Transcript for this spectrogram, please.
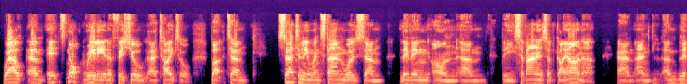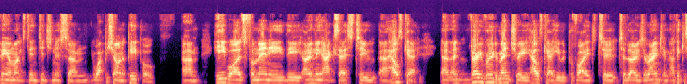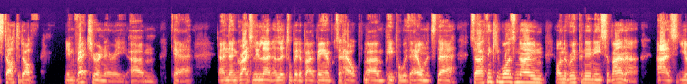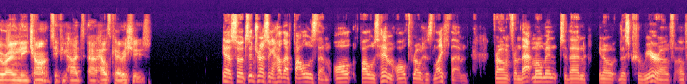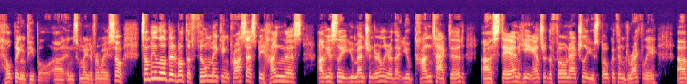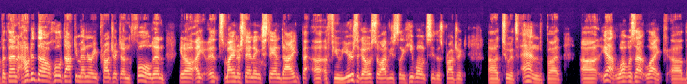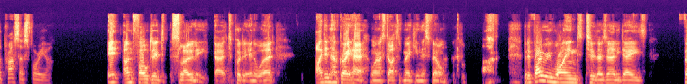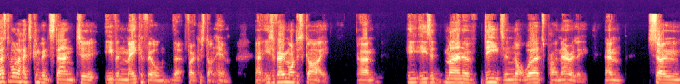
Well, um, it's not really an official uh, title, but um, certainly when Stan was um, living on um, the savannas of Guyana um, and um, living amongst the indigenous Wapishana people, he was for many the only access to uh, healthcare um, and very rudimentary healthcare he would provide to to those around him. I think he started off in veterinary um, care and then gradually learned a little bit about being able to help um, people with ailments there. So I think he was known on the Rupununi savannah as your only chance if you had uh, healthcare issues. Yeah, so it's interesting how that follows them all follows him all throughout his life then from from that moment to then you know this career of of helping people uh, in so many different ways. So tell me a little bit about the filmmaking process behind this. Obviously you mentioned earlier that you contacted uh, stan. He answered the phone actually. You spoke with him directly. Uh, but then, how did the whole documentary project unfold? And you know, I it's my understanding Stan died uh, a few years ago, so obviously he won't see this project uh, to its end. But uh, yeah, what was that like? Uh, the process for you? It unfolded slowly, uh, to put it in a word. I didn't have grey hair when I started making this film. but if I rewind to those early days, first of all, I had to convince Stan to even make a film that focused on him. Uh, he's a very modest guy. Um, he he's a man of deeds and not words primarily. Um, so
